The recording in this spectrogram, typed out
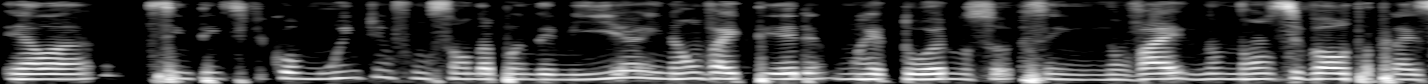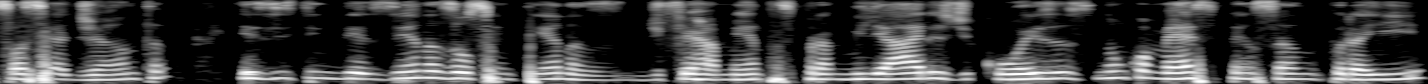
ela se intensificou muito em função da pandemia e não vai ter um retorno, assim, não vai, não, não se volta atrás, só se adianta. Existem dezenas ou centenas de ferramentas para milhares de coisas. Não comece pensando por aí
